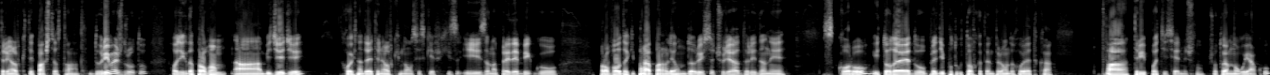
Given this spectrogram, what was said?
тренировките пак ще останат. Дори между другото, ходих да пробвам а, BJJ. Ходих на две тренировки, много се изкефих и, и за напреде бих го пробвал да ги правя паралелно. Дори се чудя дали да не е скоро и то да е до преди подготовката. Например, да ходя така два-три пъти седмично, защото е много яко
